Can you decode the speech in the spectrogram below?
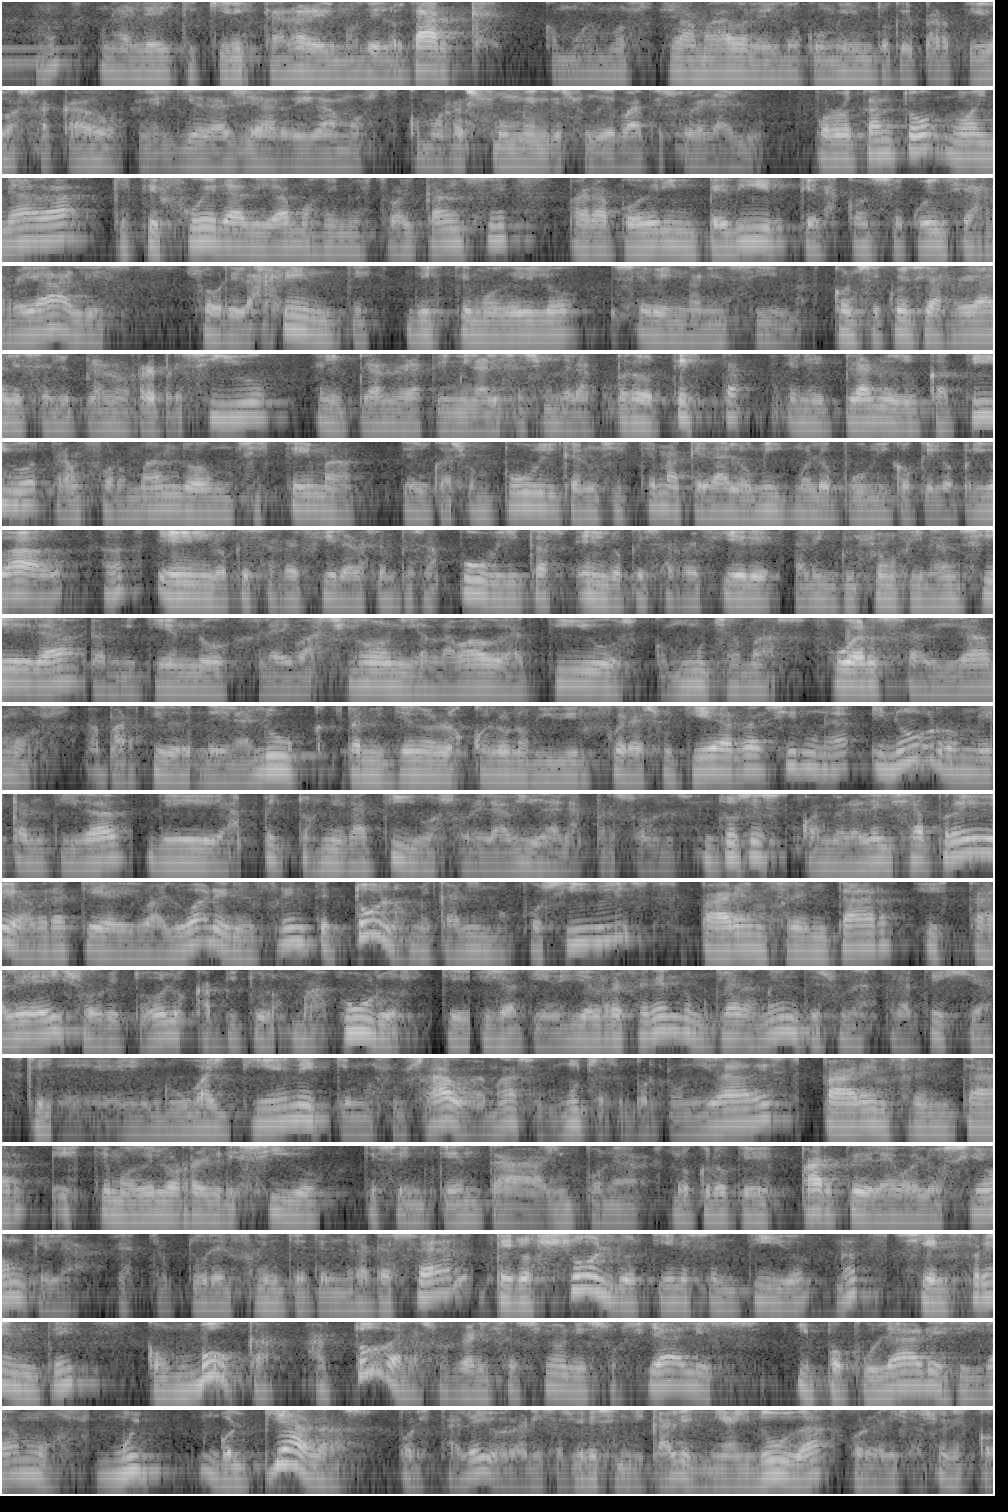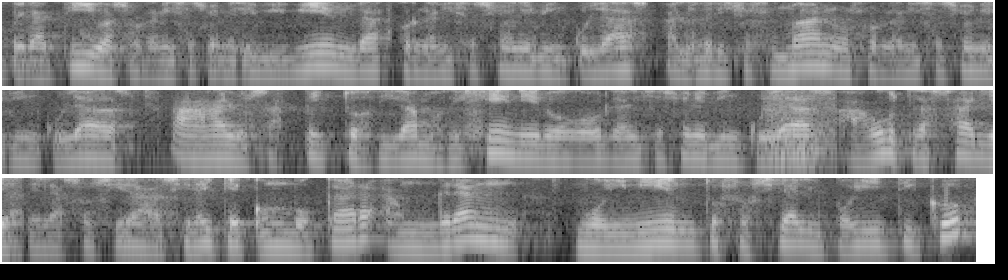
una ley que quiere instalar el modelo DARC como hemos llamado en el documento que el partido ha sacado en el día de ayer, digamos, como resumen de su debate sobre la luz. Por lo tanto, no hay nada que esté fuera, digamos, de nuestro alcance para poder impedir que las consecuencias reales sobre la gente de este modelo se vengan encima. Consecuencias reales en el plano represivo, en el plano de la criminalización de la protesta, en el plano educativo, transformando a un sistema de educación pública en un sistema que da lo mismo lo público que lo privado, en lo que se refiere a las empresas públicas, en lo que se refiere a la inclusión financiera, permitiendo la evasión y el lavado de activos con mucha más fuerza, digamos, a partir de la LUC, permitiendo a los colonos vivir fuera de su tierra, es decir, una enorme cantidad de aspectos negativos sobre la vida de las personas. Entonces, cuando la ley se apruebe, habrá que evaluar en el frente todos los mecanismos posibles para enfrentar esta ley, sobre todo los capítulos más duros que ella tiene. Y el referéndum claramente es una estrategia que el Uruguay tiene, que hemos usado además en muchas oportunidades, para enfrentar este modelo regresivo que se intenta imponer. Yo creo que es parte de la evaluación que la, estructura del frente tendrá que hacer, pero solo tiene sentido si el frente convoca a todas las organizaciones sociales y populares, digamos, muy golpeadas por esta ley, organizaciones sindicales, ni hay duda, organizaciones cooperativas, organizaciones de vivienda, organizaciones vinculadas a los derechos humanos, organizaciones vinculadas a los aspectos, digamos, de género, organizaciones vinculadas a otras áreas de la sociedad. Es decir, hay que convocar a un gran movimiento social y político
